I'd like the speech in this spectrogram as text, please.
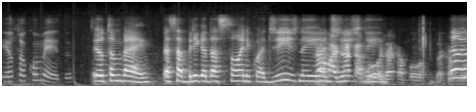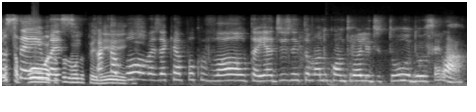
Eu tô com medo. Eu também. Essa briga da Sony com a Disney, Não, a mas já Disney. acabou, já acabou. Já acabou. Não, eu Acabou, sei, tá mas todo mundo feliz. acabou, mas daqui a pouco volta e a Disney tomando controle de tudo, sei lá.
